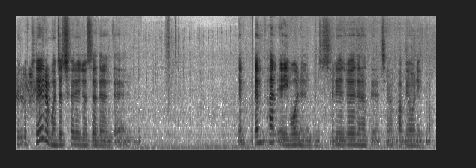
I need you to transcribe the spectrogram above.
그리고 쟤를 먼저 처리해줬어야 되는데. M, M8A1을 먼저 처리해줘야 되는데 제가 가벼우니까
